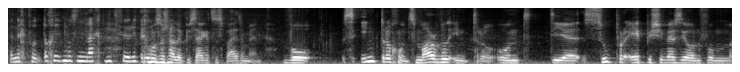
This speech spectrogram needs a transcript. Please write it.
Dann habe ich gefunden, doch, ich muss ihn recht weit führen Ich muss noch schnell etwas sagen zu Spider-Man. Wo das Intro kommt, das Marvel-Intro und die super epische Version vom,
